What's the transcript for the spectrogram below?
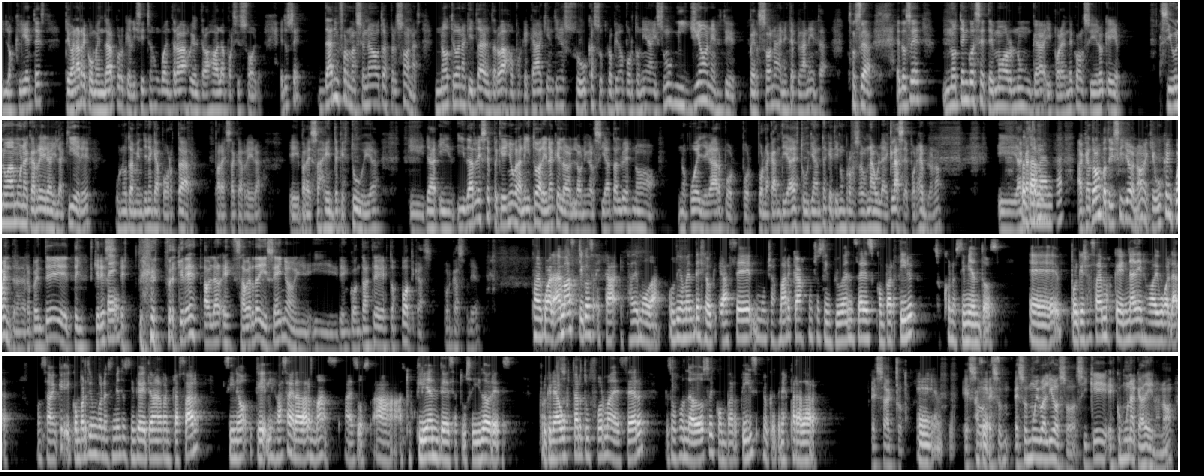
los clientes te van a recomendar porque le hiciste un buen trabajo y el trabajo habla por sí solo. Entonces, dar información a otras personas no te van a quitar el trabajo porque cada quien tiene su, busca sus propias oportunidades y somos millones de personas en este planeta. O entonces no tengo ese temor nunca y por ende considero que si uno ama una carrera y la quiere, uno también tiene que aportar para esa carrera, eh, para esa gente que estudia y, darle ese pequeño granito de arena que la, universidad tal vez no, no puede llegar por, por, por, la cantidad de estudiantes que tiene un profesor en un aula de clase, por ejemplo, ¿no? Y acá estamos, acá estamos Patricia y yo, ¿no? Que busca encuentra. De repente te quieres, quieres hablar, saber de diseño y, y, te encontraste estos podcasts por casualidad. Tal cual. Además, chicos, está, está de moda. Últimamente es lo que hace muchas marcas, muchos influencers, compartir sus conocimientos. Eh, porque ya sabemos que nadie nos va a igualar. O sea, que compartir un conocimiento significa que te van a reemplazar sino que les vas a agradar más a, esos, a, tus clientes, a tus seguidores, porque les va a gustar tu forma de ser, que sos bondadoso y compartís lo que tenés para dar. Exacto. Eh, eso, es. Eso, eso, es muy valioso, así que es como una cadena, ¿no?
